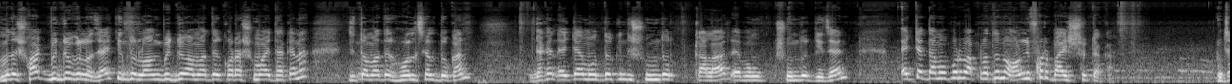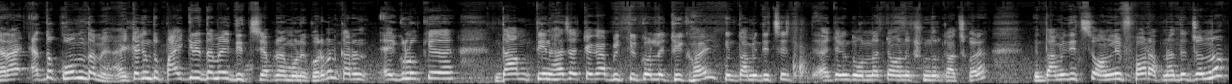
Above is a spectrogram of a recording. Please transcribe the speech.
আমাদের শর্ট ভিডিওগুলো যায়, কিন্তু লং ভিডিও আমাদের করার সময় থাকে না, যেহেতু আমাদের হোলসেল দোকান। দেখেন, এটার মধ্যেও কিন্তু সুন্দর কালার এবং সুন্দর ডিজাইন এটার দামও পড়বে আপনার জন্য অনলি ফর বাইশশো টাকা। যারা এত কম দামে, এটা কিন্তু পাইকারি দামেই দিচ্ছি আপনারা মনে করবেন, কারণ এইগুলোকে দাম তিন হাজার টাকা বিক্রি করলে ঠিক হয়, কিন্তু আমি দিচ্ছি, এটা কিন্তু অন্যটা অনেক সুন্দর কাজ করে। কিন্তু আমি দিচ্ছি অনলি ফর আপনাদের জন্য,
